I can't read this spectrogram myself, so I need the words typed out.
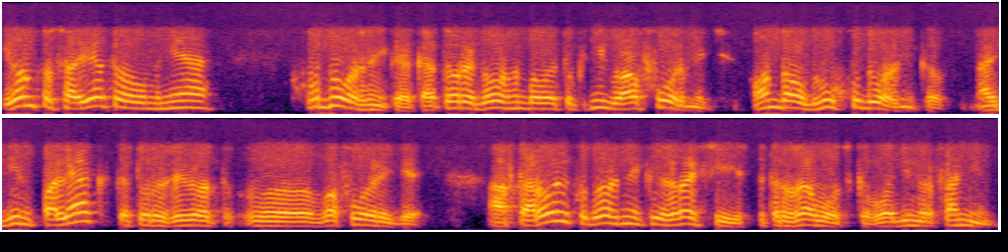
И он посоветовал мне художника, который должен был эту книгу оформить. Он дал двух художников. Один поляк, который живет э, во Флориде, а второй художник из России, из Петрозаводска, Владимир Фомин.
